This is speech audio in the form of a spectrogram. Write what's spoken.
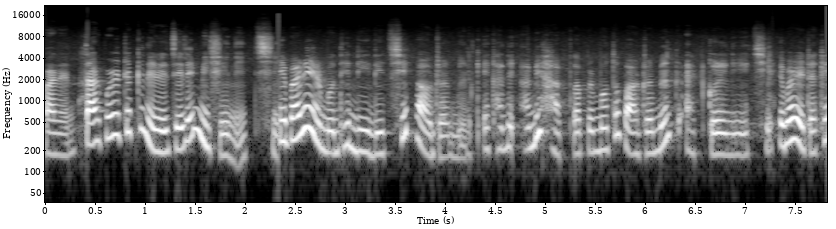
পারেন। তারপর এটাকে নেড়ে চেড়ে মিশিয়ে নিচ্ছি। এবারে এর মধ্যে দিয়ে দিচ্ছি পাউডার মিল্ক এখানে আমি হাফ কাপের মতো পাউডার মিল্ক অ্যাড করে নিয়েছি। এবার এটাকে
